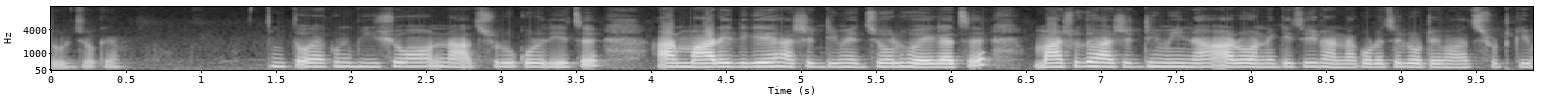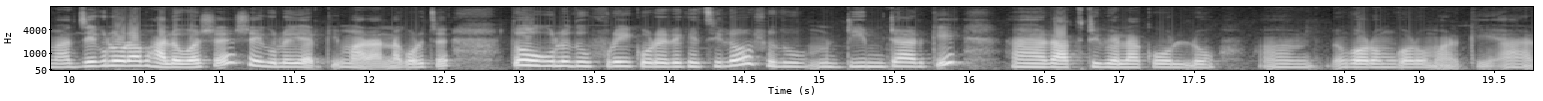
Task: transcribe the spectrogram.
দুর্যোগে। তো এখন ভীষণ নাচ শুরু করে দিয়েছে। আর মার এদিকে হাঁসের ডিমের ঝোল হয়ে গেছে। মা শুধু হাঁসের ডিমই না আরও অনেক কিছুই রান্না করেছে, লোটে মাছ, শুটকি মাছ, যেগুলো ওরা ভালোবাসে সেগুলোই আর কি মা রান্না করেছে। তো ওগুলো দুপুরেই করে রেখেছিল, শুধু ডিমটা আর কি রাত্রিবেলা করল। গরম গরম আর কি। আর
